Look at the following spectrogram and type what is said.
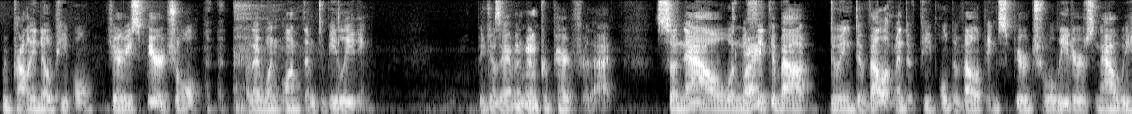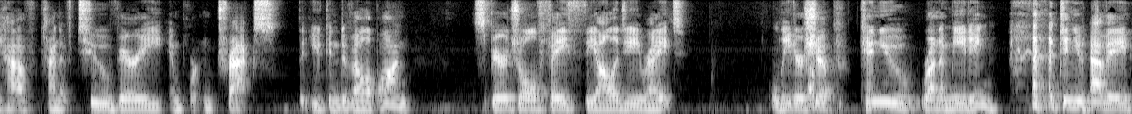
we probably know people very spiritual, but I wouldn't want them to be leading because they haven't been mm-hmm. prepared for that. So now, when we Right. think about doing development of people, developing spiritual leaders, now we have kind of two very important tracks that you can develop on spiritual faith theology, right? Leadership. Can you run a meeting? can you have a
